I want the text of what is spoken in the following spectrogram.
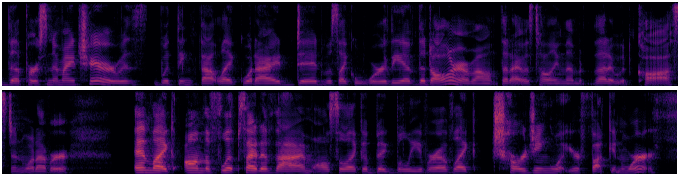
the person in my chair was would think that like what I did was like worthy of the dollar amount that I was telling them that it would cost and whatever. And like on the flip side of that, I'm also like a big believer of like charging what you're fucking worth.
